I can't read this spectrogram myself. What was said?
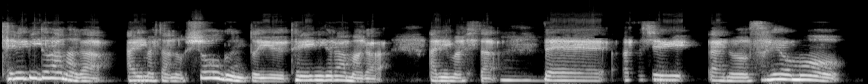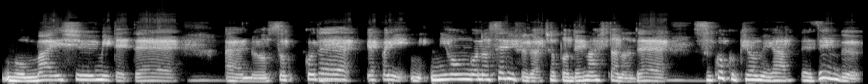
テレビドラマがありました。あの、将軍というテレビドラマがありました。うん、で、私、あの、それをもう、もう毎週見てて、あの、そこで、やっぱりに日本語のセリフがちょっと出ましたので、すごく興味があって、全部、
